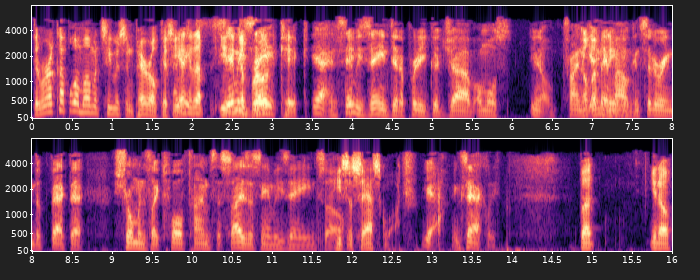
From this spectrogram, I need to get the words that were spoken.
there were a couple of moments he was in peril because he I mean, ended up Sami eating a broad Zayn- kick. Yeah, and Sami Zayn did a pretty good job, almost you know, trying to get him out, considering the fact that Strowman's like twelve times the size of Sami Zayn. So He's a Sasquatch. yeah, exactly. but you know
